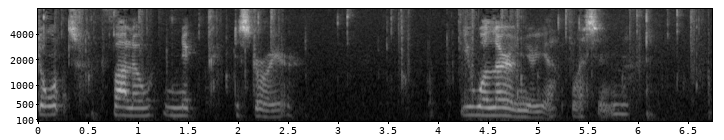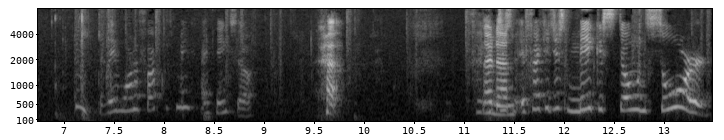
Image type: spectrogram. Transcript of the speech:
Don't follow Nick Destroyer. You will learn your lesson. Hmm, do they want to fuck with me? I think so. Ha. If I, They're could just, done. if I could just make a stone sword.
